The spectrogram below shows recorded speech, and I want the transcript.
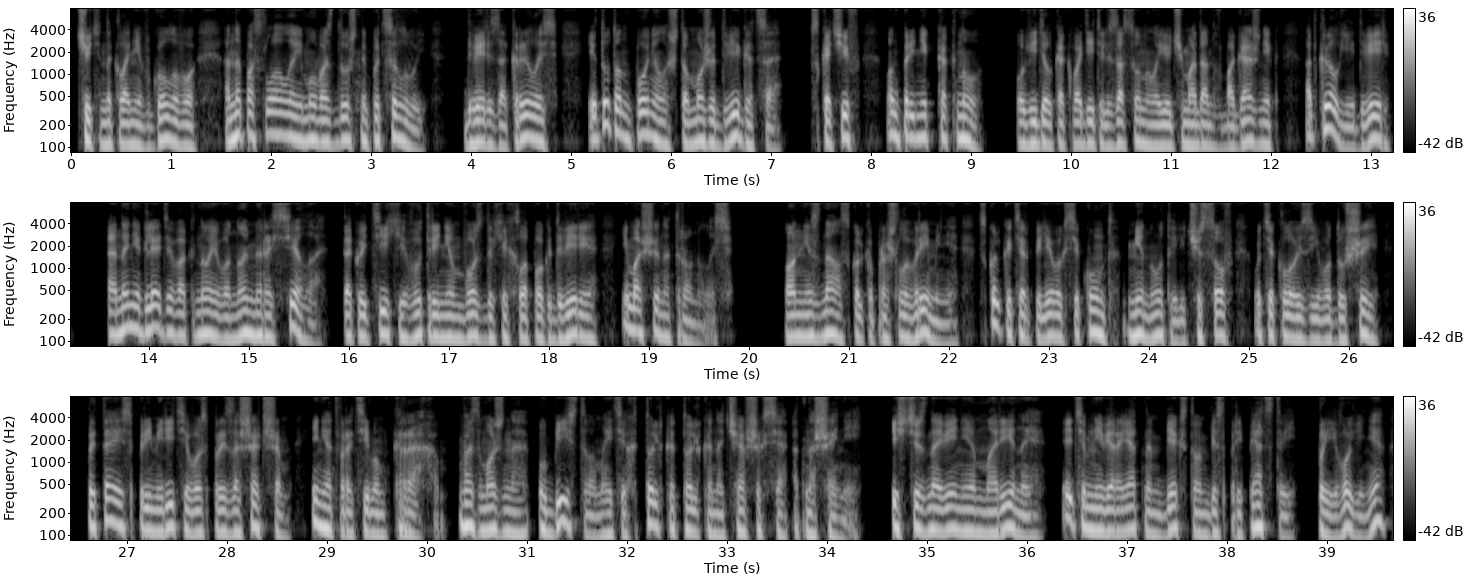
Чуть наклонив голову, она послала ему воздушный поцелуй. Дверь закрылась, и тут он понял, что может двигаться. Вскочив, он приник к окну, увидел, как водитель засунул ее чемодан в багажник, открыл ей дверь, она, не глядя в окно его номера, села, такой тихий в утреннем воздухе хлопок двери, и машина тронулась. Он не знал, сколько прошло времени, сколько терпеливых секунд, минут или часов утекло из его души, пытаясь примирить его с произошедшим и неотвратимым крахом, возможно, убийством этих только-только начавшихся отношений. Исчезновением Марины, этим невероятным бегством без препятствий, по его вине,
